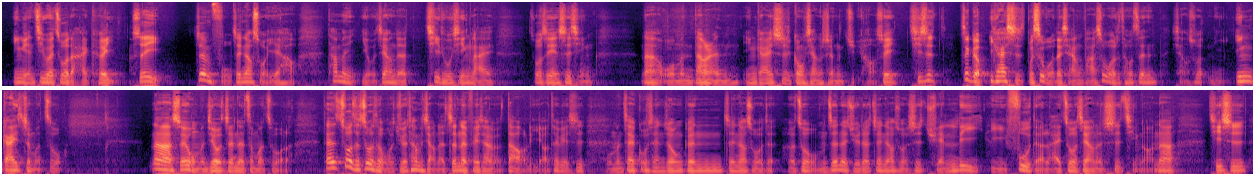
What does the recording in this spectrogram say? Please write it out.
因缘际会做得还可以，所以政府、证交所也好，他们有这样的企图心来做这件事情。那我们当然应该是共襄盛举，好，所以其实这个一开始不是我的想法，是我的投资人想说你应该这么做。那所以我们就真的这么做了。但是做着做着，我觉得他们讲的真的非常有道理哦，特别是我们在过程中跟证交所的合作，我们真的觉得证交所是全力以赴的来做这样的事情哦。那其实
